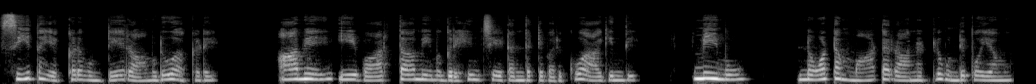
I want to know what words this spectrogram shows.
సీత ఎక్కడ ఉంటే రాముడు అక్కడే. ఆమె ఈ వార్త మేము గ్రహించేటంతటి వరకు ఆగింది. మేము నోట మాట రానట్లు ఉండిపోయాము.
